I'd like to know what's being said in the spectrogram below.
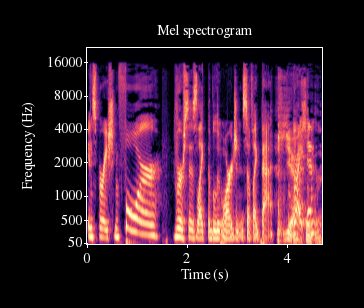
Inspiration 4 versus like the Blue Origin and stuff like that. Yeah, right. And absolutely.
